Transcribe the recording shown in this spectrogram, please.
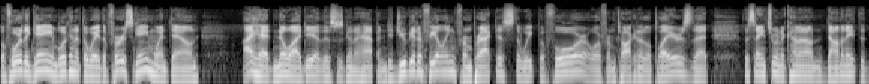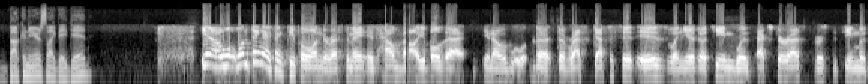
before the game, looking at the way the first game went down, I had no idea this was going to happen. Did you get a feeling from practice the week before or from talking to the players that the Saints were going to come out and dominate the Buccaneers like they did? You know, one thing I think people underestimate is how valuable that you know the the rest deficit is when you're the team with extra rest versus the team with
